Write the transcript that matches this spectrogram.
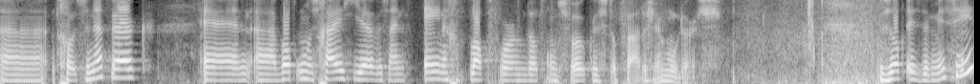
uh, het grootste netwerk. En uh, wat onderscheid je? We zijn het enige platform dat ons focust op vaders en moeders. Dus dat is de missie.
